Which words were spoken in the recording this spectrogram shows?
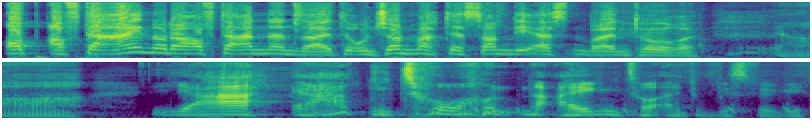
Ob auf der einen oder auf der anderen Seite. Und schon macht der Son die ersten beiden Tore. Ja, er hat ein Tor und ein Eigentor. Ah, Du bist wirklich.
